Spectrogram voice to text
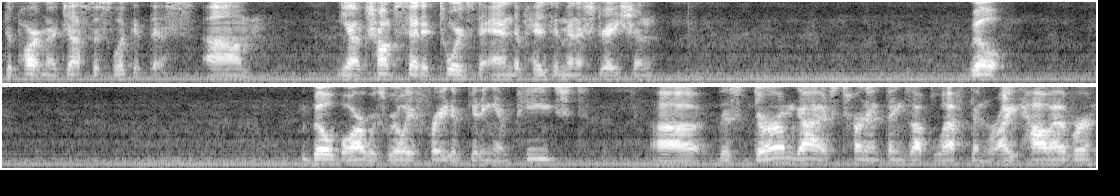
Department of Justice look at this? Um, you know, Trump said it towards the end of his administration. Bill Bill Barr was really afraid of getting impeached. Uh, this Durham guy is turning things up left and right, however.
